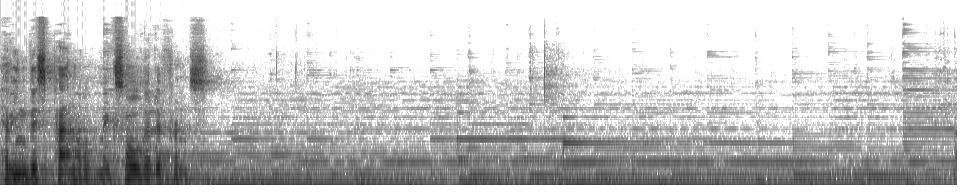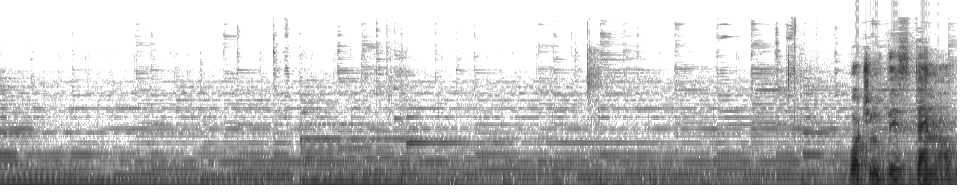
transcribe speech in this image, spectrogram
Having this panel makes all the difference. Watching this demo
